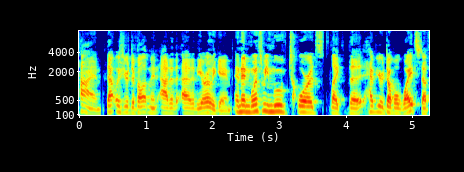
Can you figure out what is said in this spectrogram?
time that was your development out of out of the early game, and then once we moved towards like the heavier double white stuff,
